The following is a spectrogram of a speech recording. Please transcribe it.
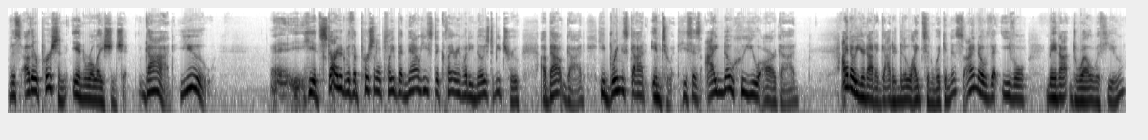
this other person in relationship God, you. Uh, he had started with a personal plea, but now he's declaring what he knows to be true about God. He brings God into it. He says, I know who you are, God. I know you're not a God who delights in wickedness. I know that evil may not dwell with you.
